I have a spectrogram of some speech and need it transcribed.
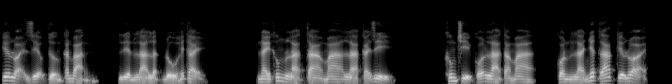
kia loại diệu tưởng căn bản, liền là lật đổ hết thảy. Này không là tà ma là cái gì? Không chỉ có là tà ma, còn là nhất ác kia loại,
